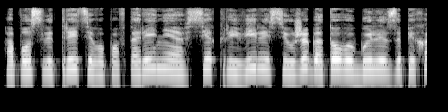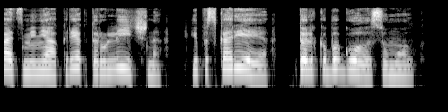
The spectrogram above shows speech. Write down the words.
а после третьего повторения все кривились и уже готовы были запихать меня к ректору лично, и поскорее, только бы голос умолк.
